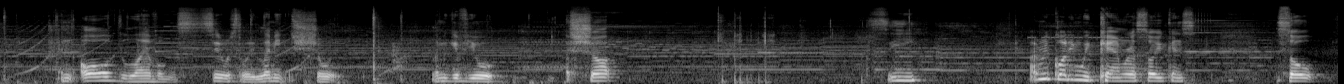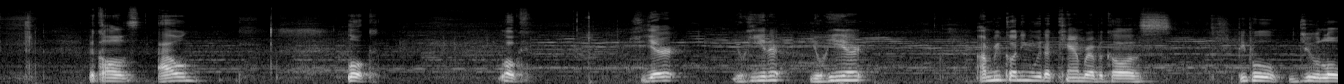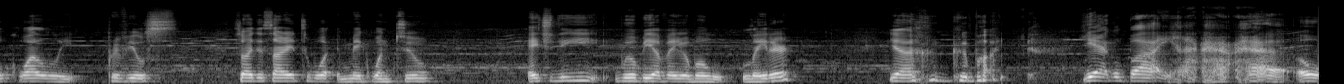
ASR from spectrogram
and all the levels. Seriously, let me show it. Let me give you a shot. See? I'm recording with camera so you can so because I'll look look here you hear it you hear I'm recording with a camera because people do low quality previews so I decided to make one too. HD will be available later. Yeah goodbye. Yeah goodbye. Oh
